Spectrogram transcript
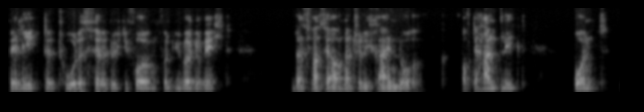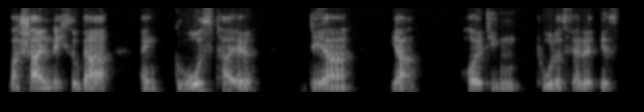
belegte Todesfälle durch die Folgen von Übergewicht. Das, was ja auch natürlich rein auf der Hand liegt und wahrscheinlich sogar ein Großteil der, ja, heutigen Todesfälle ist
